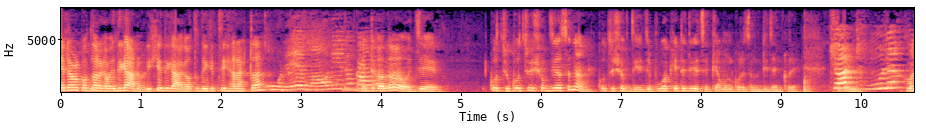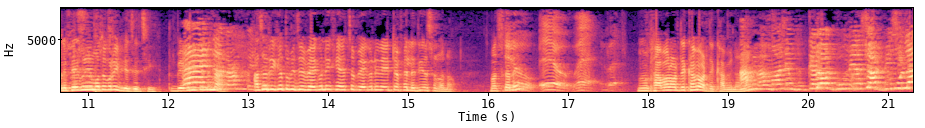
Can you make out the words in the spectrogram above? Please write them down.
এটা আবার কত ধরে খাবে এদিকে আনো রিকি এদিকে আগাও তো দেখি চেহারাটা। ওরে মাউনি তো এটা হলো ওই যে কচু কচু সবজি আছে না? কচু সবজি এই যে বুয়া কেটে দিয়েছে কেমন করেছেন ডিজাইন করে। মানে বেগুনের মতো করেই ভেজেছি। তো বেগুনি খেলে না? আচ্ছা রিকা তুমি যে বেগুনি খেয়েছো বেগুনির এইটা ফেলে দিয়েছ কেন? মাঝখানে? খাবার অর্ধেক খাবে অর্ধেক খাবে না না মানে চাটপুলা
